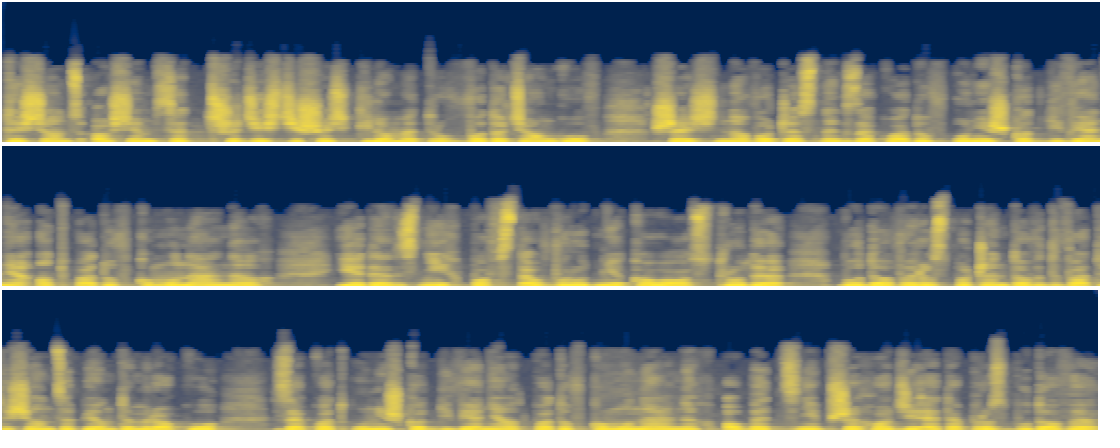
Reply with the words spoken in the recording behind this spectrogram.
1836 km wodociągów, 6 nowoczesnych zakładów unieszkodliwiania odpadów komunalnych. Jeden z nich powstał w Rudnie koło Ostrudy. Budowę rozpoczęto w 2005 roku. Zakład unieszkodliwiania odpadów komunalnych obecnie przechodzi etap rozbudowy.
